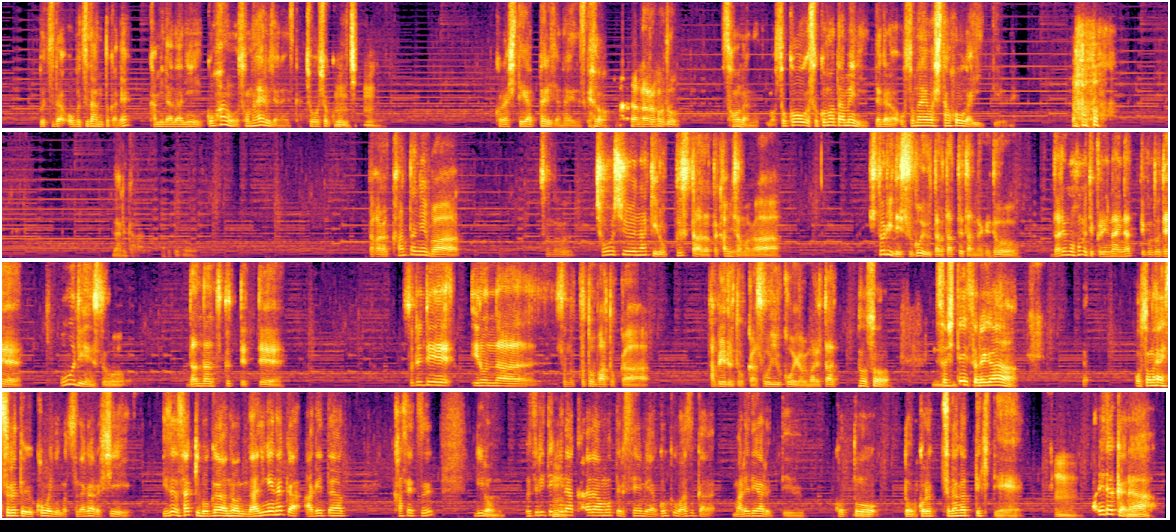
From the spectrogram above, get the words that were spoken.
仏壇お仏壇とかね神棚にご飯を備えるじゃないですか朝食を一、うん。これはしてやったりじゃないですけどあなるほど。そうなんです、もうそこそこのためにだからお供えはした方がいいっていうね なるかなだから簡単に言えばその聴衆なきロックスターだった神様が一人ですごい歌歌ってたんだけど誰も褒めてくれないなってことでオーディエンスをだんだん作ってってそれでいろんなその言葉とか食べるとかそういう行為が生まれた。そうそう。そしてそれがお供えするという行為にもつながるし実はさっき僕があの何気なく挙げた仮説理論、うん。物理的な体を持っている生命はごくわずか稀であるっていうこととこれつながってきて、うん。あれだから、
